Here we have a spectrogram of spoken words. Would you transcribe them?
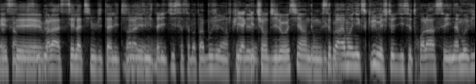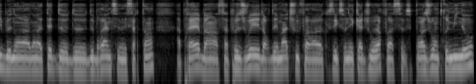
et c'est voilà, c'est la Team Vitality. Voilà, Et- Team Vitality, ça, ça va pas bouger. hein, Puis il y a dis. Ketchurdilo aussi. Hein, donc, C'est pas vraiment une exclue, mais je te le dis, ces trois-là, c'est inamovible dans la, dans la tête de, de, de Brian, c'est certain. Après, ben, ça peut se jouer lors des matchs où il faudra sélectionner quatre joueurs. Enfin, ça, ça pourra se jouer entre Mino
